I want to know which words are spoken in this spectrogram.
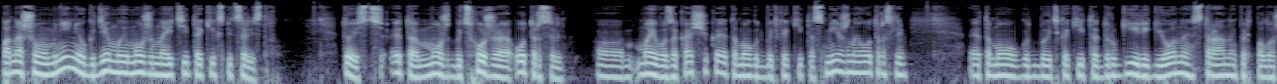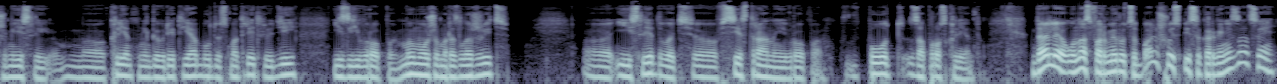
по нашему мнению, где мы можем найти таких специалистов. То есть это может быть схожая отрасль моего заказчика, это могут быть какие-то смежные отрасли, это могут быть какие-то другие регионы, страны, предположим, если клиент мне говорит, я буду смотреть людей из Европы. Мы можем разложить э, и исследовать э, все страны Европы под запрос клиента. Далее у нас формируется большой список организаций,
